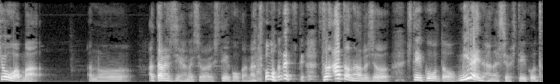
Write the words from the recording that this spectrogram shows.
今日はまあ、あの、新しい話をしていこうかなと思うんですけど、その後の話をしていこうと、未来の話をしていこうと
